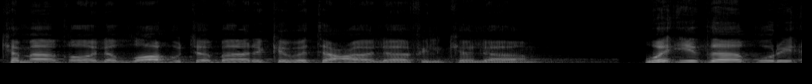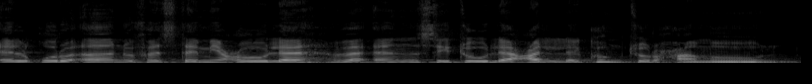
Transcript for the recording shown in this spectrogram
kema kâlallahu tebâreke ve teâlâ fil kelam. وإذا قرئ القرآن فاستمعوا له وأنصتوا لعلكم ترحمون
